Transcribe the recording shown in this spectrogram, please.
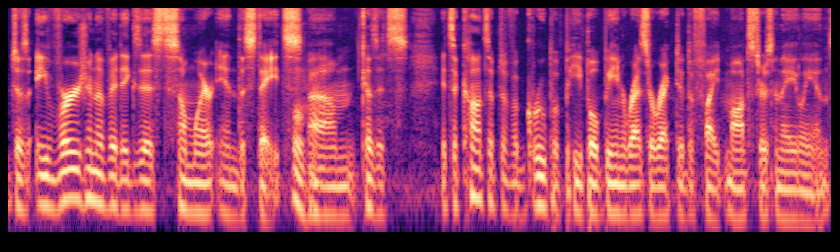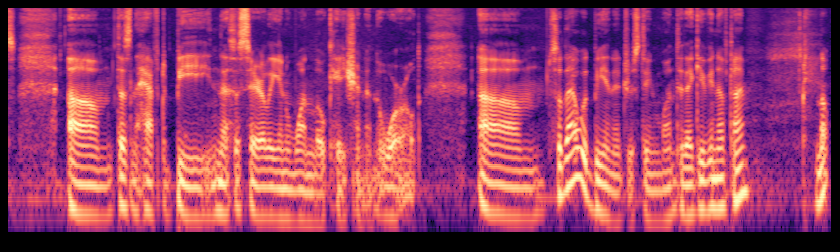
just a version of it exist somewhere in the states, because it's it's a concept of a group of people being resurrected to fight monsters and aliens. Um, doesn't have to be necessarily in one location in the world. Um, so that would be an interesting one. Did I give you enough time? Nope.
